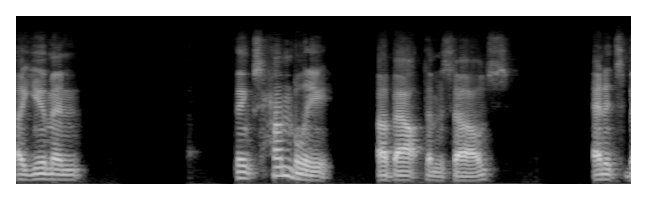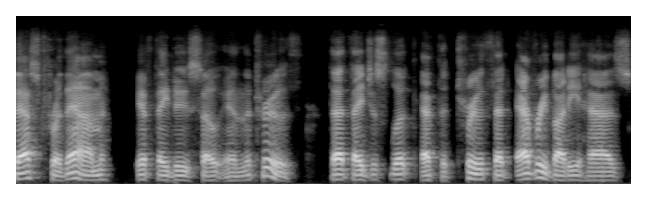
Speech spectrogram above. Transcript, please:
a human thinks humbly about themselves and it's best for them if they do so in the truth that they just look at the truth that everybody has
